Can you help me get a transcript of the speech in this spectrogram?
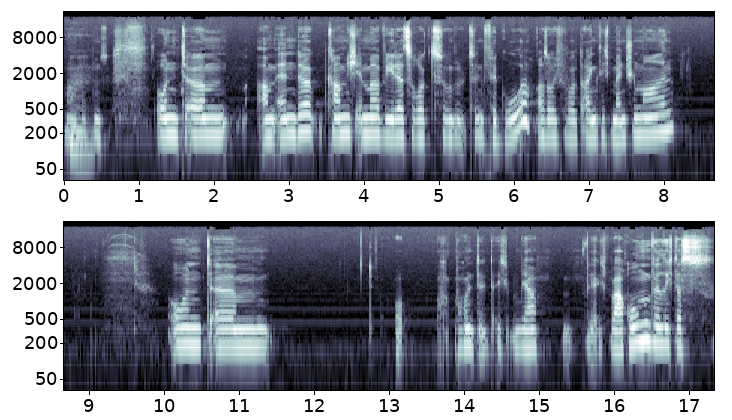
ne? Und ähm, am Ende kam ich immer wieder zurück zu, zu den Figur. Also ich wollte eigentlich Menschen malen. Und, ähm, oh, und ich, ja, warum will ich das,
